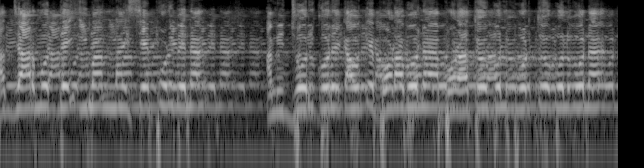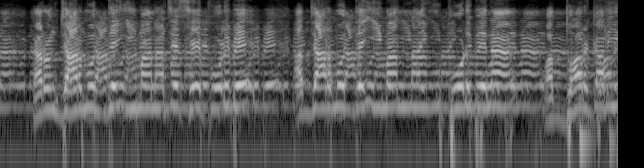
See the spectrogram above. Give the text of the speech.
আর যার মধ্যে হাতে ইমাম নাই, সে পড়বে না। আমি জোর করে কাউকে পড়াবো না, পড়াতেও বল, পড়তেও বলব না। কারণ যার মধ্যে ইমান আছে, সে পড়বে। আর যার মধ্যে ইমান নাই, ও পড়বে না। আর দরকারই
